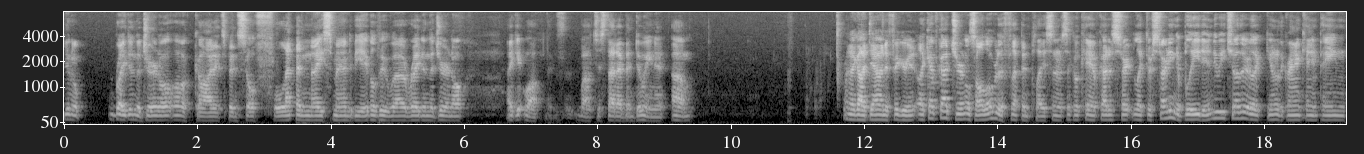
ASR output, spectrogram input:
you know, write in the journal. Oh God, it's been so flippin' nice, man, to be able to uh, write in the journal. I get well, well, just that I've been doing it. Um, when I got down to figuring, like I've got journals all over the flipping place, and I was like, okay, I've got to start. Like they're starting to bleed into each other, like you know the grand campaign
